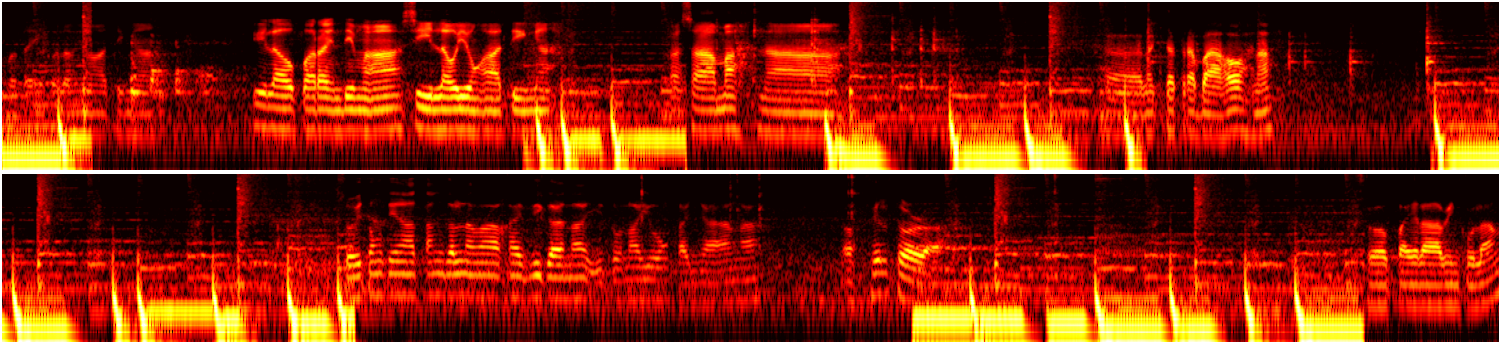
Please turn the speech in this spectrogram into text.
Batayin ko lang yung ating ah, ilaw para hindi masilaw yung ating ah, kasama na ah, nagtatrabaho na so itong tinatanggal na mga kaibigan na ito na yung kanyang ah, filter ah. so pailawin ko lang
